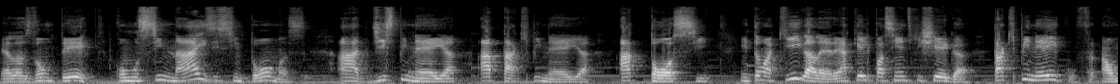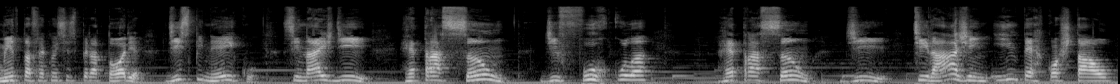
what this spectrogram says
elas vão ter como sinais e sintomas a dispneia, a taquipneia, a tosse. Então aqui, galera, é aquele paciente que chega taquipneico, aumento da frequência respiratória, dispneico, sinais de retração de fúrcula, retração de tiragem intercostal,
